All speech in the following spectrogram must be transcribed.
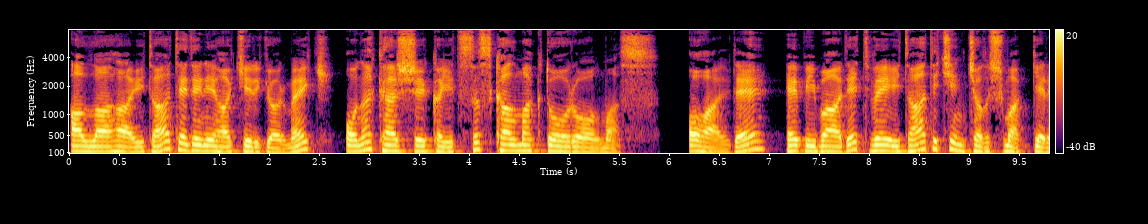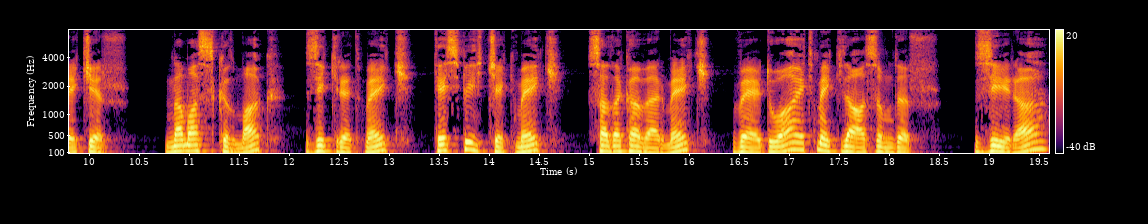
Allah'a itaat edeni hakir görmek, ona karşı kayıtsız kalmak doğru olmaz. O halde hep ibadet ve itaat için çalışmak gerekir. Namaz kılmak, zikretmek, tesbih çekmek, sadaka vermek ve dua etmek lazımdır. Zira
